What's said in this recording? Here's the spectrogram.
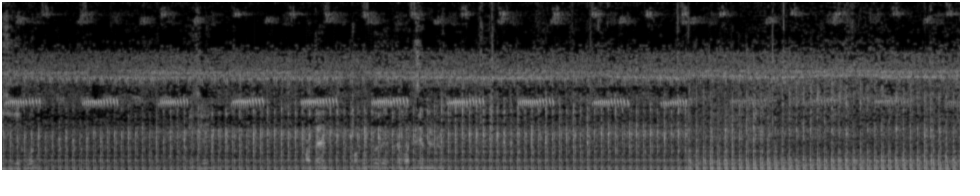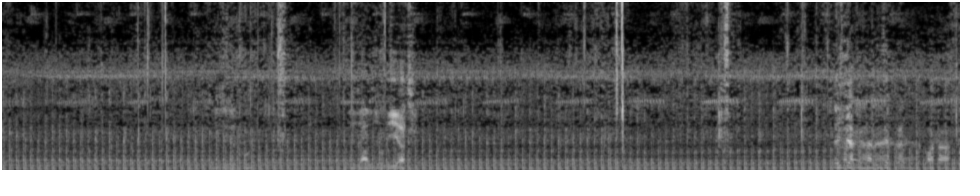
এই যে দেখুন। এই যে হাতে কতগুলো দেখতে পাচ্ছেন? দুটো। জাল জড়িয়ে আছে। এই যে এখানে কটা আছে?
